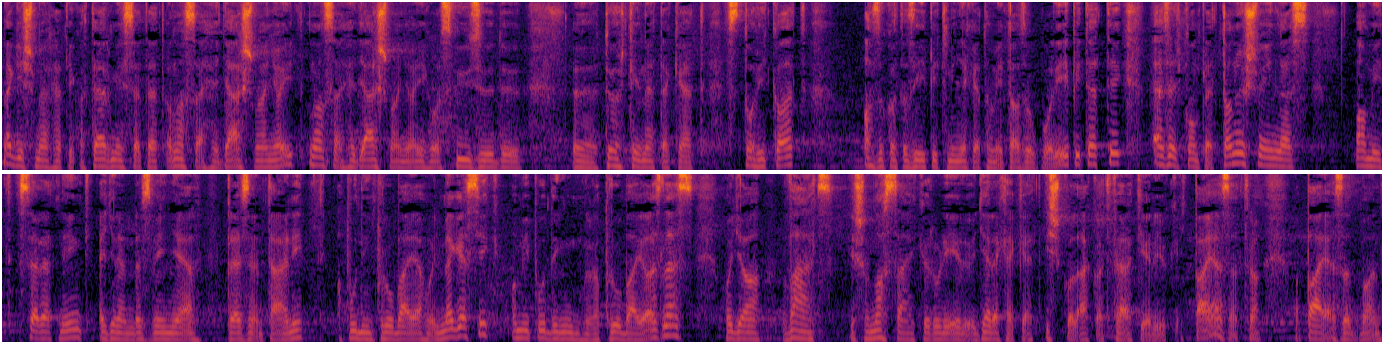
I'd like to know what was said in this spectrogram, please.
Megismerhetik a természetet, a Nasszájhegy ásványait, a Nasszájhegy ásványaihoz fűződő történeteket, sztorikat, azokat az építményeket, amit azokból építették. Ez egy komplett tanúsvény lesz, amit szeretnénk egy rendezvényel prezentálni. A puding próbája, hogy megeszik, a mi pudingunknak a próbája az lesz, hogy a Vác és a Nasszály körül élő gyerekeket, iskolákat felkérjük egy pályázatra. A pályázatban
